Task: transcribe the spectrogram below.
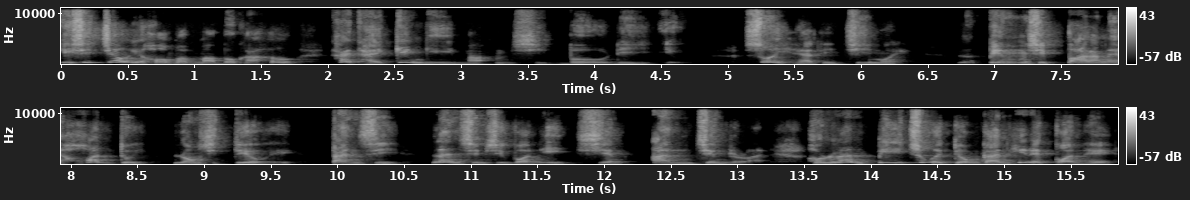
其实教育方法嘛无较好，太太建议嘛毋是无理由。所以兄弟姊妹，并毋是别人的反对拢是对的，但是咱是毋是愿意先安静落来，互咱彼此诶中间迄个关系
